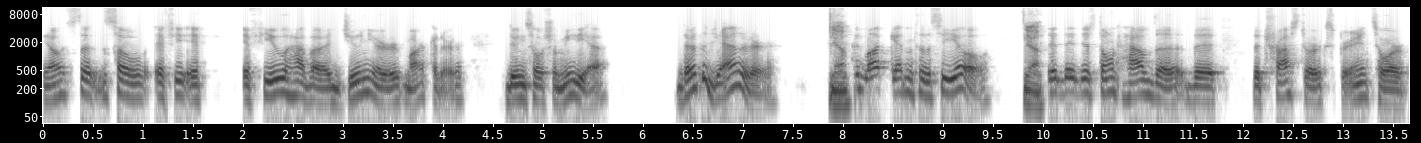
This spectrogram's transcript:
You know, so so if you if if you have a junior marketer doing social media, they're the janitor. Yeah. Good luck getting to the CEO. Yeah. They, they just don't have the the the trust or experience or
